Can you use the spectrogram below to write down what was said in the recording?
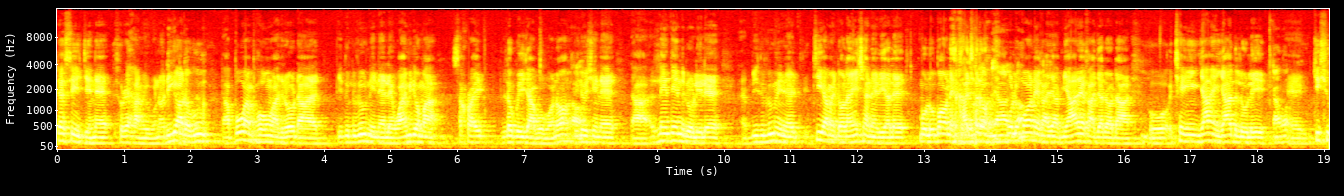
တက်စေခြင်းနဲ့ဆိုတဲ့ဟာမျိုးပေါ့နော်အဓိကတော့အခုဒါပိုးဝံဖုံးမှာကျွန်တော်တို့ဒါပြည်သူလူထုအနေနဲ့လည်းဝိုင်းပြီးတော့မှ subscribe လုပ်ပေးကြဖို့ပေါ့နော်ပြီးလို့ရှိရင်လည်းဒါအလှင်းတင်းတို့လေးလည်းအဲပြည်သူလူထုအနေနဲ့ကြည့်ရမယ်ဒေါ်လာရင်း channel တွေကလည်းမို့လို့ပေါက်တဲ့ခါကျတော့မို့လို့ပေါက်တဲ့ခါကျများတဲ့ခါကျတော့ဒါဟိုအချိန်ရရင်ရတယ်လို့လေးအဲကြည့်ရှု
